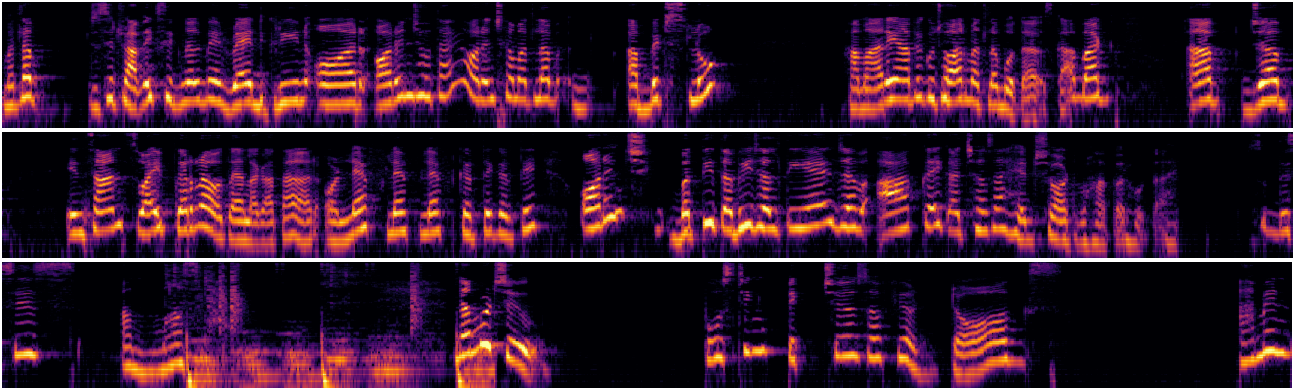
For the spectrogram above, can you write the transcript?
मतलब जैसे ट्रैफ़िक सिग्नल में रेड ग्रीन और ऑरेंज होता है। ऑरेंज का मतलब अ बिट स्लो हमारे यहाँ पे कुछ और मतलब होता है उसका। बट अब जब इंसान स्वाइप कर रहा होता है लगातार और लेफ़्ट लेफ़्ट लेफ़्ट करते करते ऑरेंज बत्ती तभी जलती है जब आपका एक अच्छा सा हेडशॉट वहाँ पर होता है। So this is a number two posting pictures of your dogs I mean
